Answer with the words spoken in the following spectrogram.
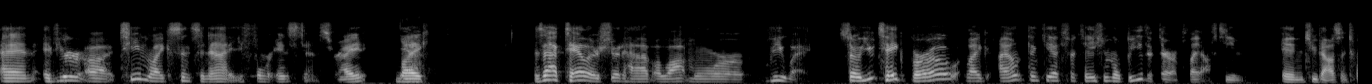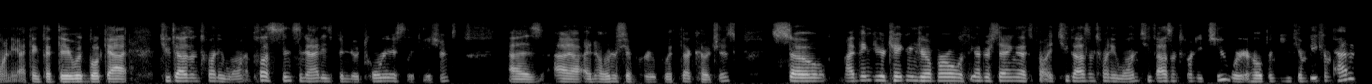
And if you're a team like Cincinnati, for instance, right? Yeah. Like Zac Taylor should have a lot more leeway. So you take Burrow, like I don't think the expectation will be that they're a playoff team in 2020. I think that they would look at 2021. Plus, Cincinnati's been notoriously patient as uh, an ownership group with their coaches. So I think you're taking Joe Burrow with the understanding that's probably 2021, 2022, where you're hoping you can be competitive.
